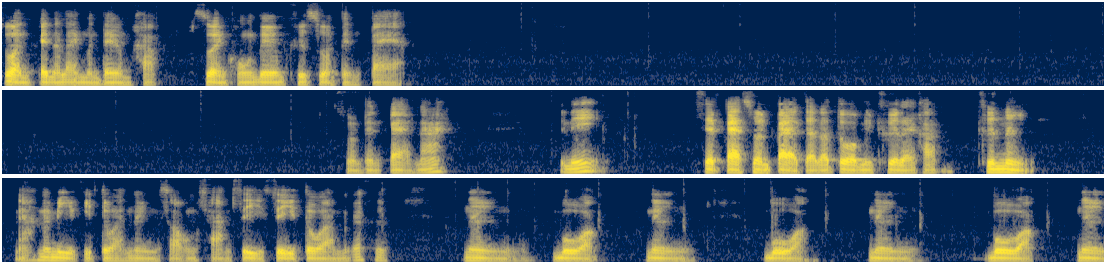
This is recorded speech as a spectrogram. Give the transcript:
ส่วนเป็นอะไรเหมือนเดิมครับ ส่วนคงเดิมคือส่วนเป็น 8 ส่วนเป็นแปดนะ ทีนี้เศษแปดส่วนแปดแต่ละตัวมันคืออะไรครับ คือหนึ่งนะมันมีอยู่กี่ตัวหนึ่งสองสามสี่สี่ตัวมันก็คือหนึ่งบวกหนึ่งบวกหนึ่งบวกหนึ่ง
